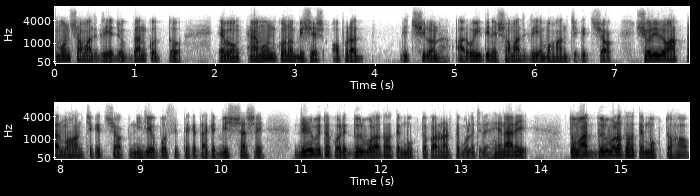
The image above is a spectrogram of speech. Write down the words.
এমন সমাজগৃহে যোগদান করত এবং এমন কোনো বিশেষ অপরাধী ছিল না। আর ওই দিনে সমাজগৃহে মহান চিকিৎসক, শরীর ও আত্মার মহান চিকিৎসক নিজে উপস্থিত থেকে তাকে বিশ্বাসে দৃঢ়ভূত করে দুর্বলতা হতে মুক্ত করণার্থে বলেছিলেন, হে নারী, তোমার দুর্বলতা হতে মুক্ত হও।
